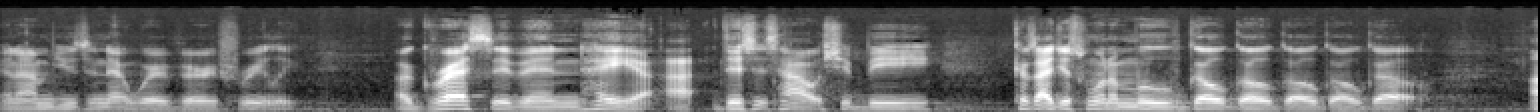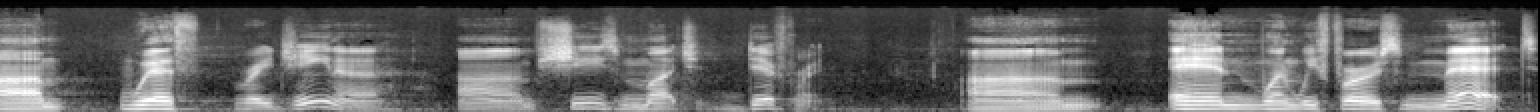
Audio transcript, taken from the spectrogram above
and I'm using that word very freely, aggressive and hey, I, this is how it should be, because I just want to move, go, go, go, go, go. Um, with Regina, um, she's much different. Um, and when we first met,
